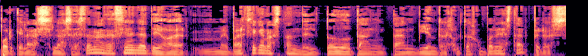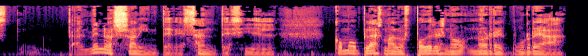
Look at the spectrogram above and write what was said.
Porque las, las escenas de acción, ya te digo, a ver, me parece que no están del todo tan, tan bien resueltas como pueden estar, pero es, al menos son interesantes. Y el cómo plasma los poderes no, no recurre a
